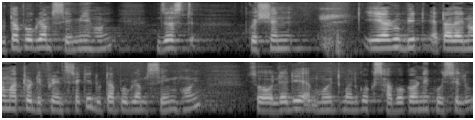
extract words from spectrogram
দুটা প্ৰগ্ৰাম ছেমেই হয় জাষ্ট কুৱেশ্যন এ আৰু বিত এটা লাইনৰ মাত্ৰ ডিফাৰেঞ্চ থাকে দুটা প্ৰগ্ৰাম ছেইম হয়। চ' অলৰেডি মই তোমালোকক চাবৰ কাৰণে কৈছিলোঁ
